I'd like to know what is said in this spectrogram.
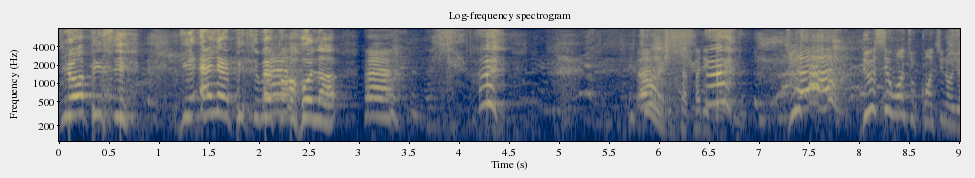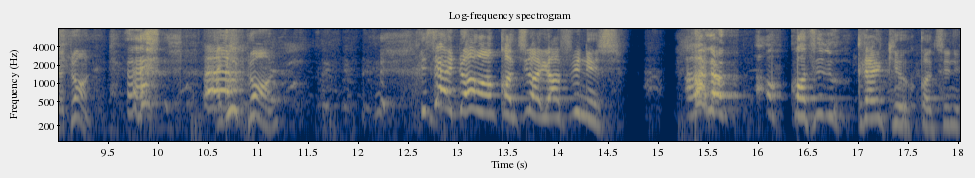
The OPC, the NNPC wey eh. come hold am. Eh. Do you, do you still want to continue? You're done. Are you done? He said, I don't want to continue. You are finished. I wan continue. Thank you. Continue.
